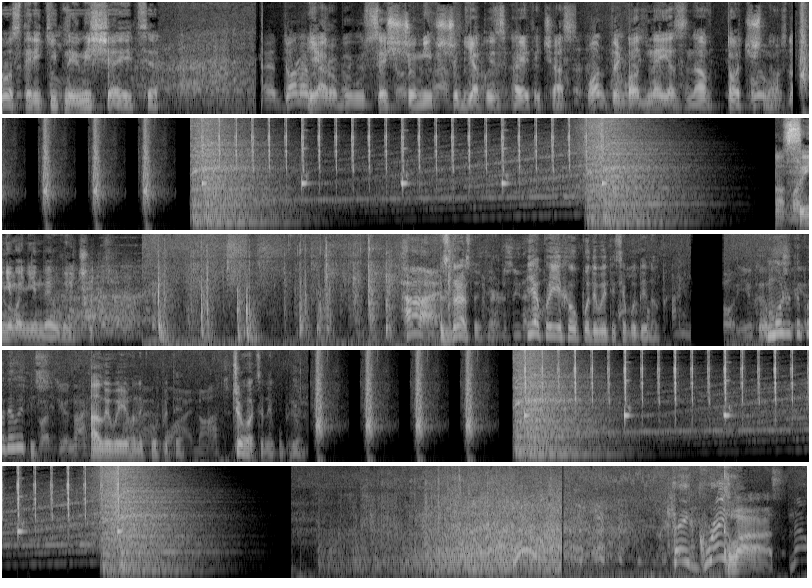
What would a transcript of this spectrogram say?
Хто старий кіт не вміщається? Я робив усе, що міг, щоб якось згаяти час. Одне я знав точно. Сині мені не личить. Здравствуйте. Я приїхав подивитися будинок. Можете подивитись, але ви його не купите. Чого це не куплю?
